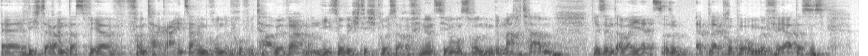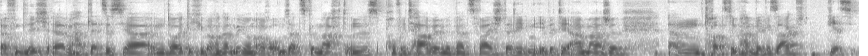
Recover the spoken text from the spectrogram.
äh, liegt daran, dass wir von Tag 1 an im Grunde profitabel waren und nie so richtig größere Finanzierungsrunden gemacht haben. Wir sind aber jetzt, also Appler-Gruppe ungefähr, das ist öffentlich, ähm, hat letztes Jahr ähm, deutlich über 100 Millionen Euro Umsatz gemacht und ist profitabel mit einer zweistelligen EBITDA-Marge. Ähm, trotzdem haben wir gesagt, jetzt,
